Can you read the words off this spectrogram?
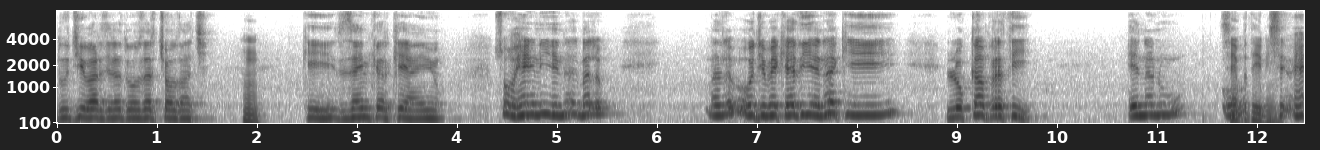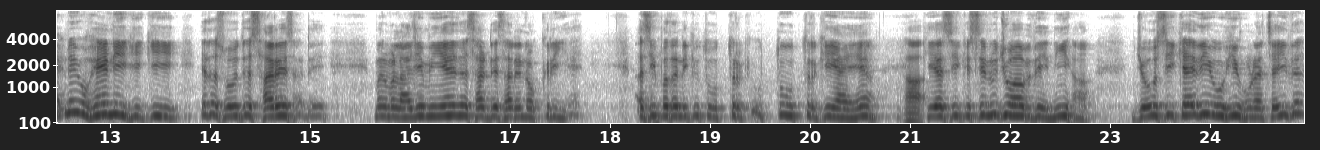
ਦੂਜੀ ਵਾਰ ਜਿਹੜਾ 2014 ਚ ਹੂੰ। ਕਿ ਰਿਜ਼ਾਈਨ ਕਰਕੇ ਆਏ ਹੋ। ਸੋ ਹੈ ਨਹੀਂ ਇਹਨਾਂ ਮਤਲਬ ਮਤਲਬ ਉਹ ਜਿਵੇਂ ਕਹਿ ਦਈਏ ਨਾ ਕਿ ਲੋਕਾਂ ਪ੍ਰਤੀ ਇਹਨਾਂ ਨੂੰ Sympathy ਨਹੀਂ। ਹੈ ਨਹੀਂ ਉਹ ਹੈ ਨਹੀਂ ਗੀ ਕਿ ਇਹ ਤਾਂ ਸੋਚਦੇ ਸਾਰੇ ਸਾਡੇ ਮਨ ਮੁਲਾਜ਼ਮ ਹੀ ਹੈ ਜਾਂ ਸਾਡੇ ਸਾਰੇ ਨੌਕਰੀ ਹੈ ਅਸੀਂ ਪਤਾ ਨਹੀਂ ਕਿ ਤੂੰ ਉੱਤਰ ਉੱਤੋਂ ਉੱਤਰ ਕੇ ਆਏ। ਆ ਕਿ ਅਸੀਂ ਕਿਸੇ ਨੂੰ ਜਵਾਬ ਦੇ ਨਹੀਂ ਹਾਂ ਜੋ ਅਸੀਂ ਕਹਿਦੀ ਉਹੀ ਹੋਣਾ ਚਾਹੀਦਾ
